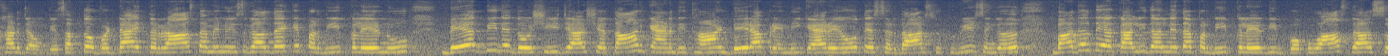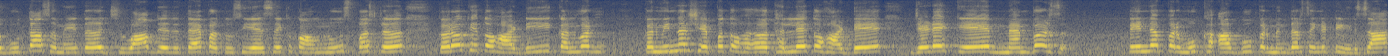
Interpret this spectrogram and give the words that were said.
ਖੜ ਜਾਓਗੇ। ਸਭ ਤੋਂ ਵੱਡਾ ਇਤਰਾਜ਼ ਤਾਂ ਮੈਨੂੰ ਇਸ ਗੱਲ ਦਾ ਹੈ ਕਿ ਪ੍ਰਦੀਪ ਕਲੇਰ ਨੂੰ ਬੇਅਦਬੀ ਦੇ ਦੋਸ਼ੀ ਜਾਂ ਸ਼ੈਤਾਨ ਕਹਿਣ ਦੀ ਥਾਂ ਡੇਰਾ ਪ੍ਰੇਮੀ ਕਹਿ ਰਹੇ ਹੋ ਤੇ ਸਰਦਾਰ ਸੁਖਵੀਰ ਸਿੰਘ ਬਾਦਲ ਤੇ ਅਕਾਲੀ ਦਲ ਨੇ ਤਾਂ ਪ੍ਰਦੀਪ ਕਲੇਰ ਦੀ ਬਕਵਾਸ ਦਾ ਸਬੂਤਾਂ ਸਮੇਤ ਜਵਾਬ ਦੇ ਦਿੱਤਾ ਹੈ। ਪਰ ਤੁਸੀਂ ਇਹ ਸਿੱਖ ਕੌਮ ਨੂੰ ਸਪਸ਼ਟ ਕਰੋ ਕਿ ਤੁਹਾਡੀ ਕਨਵਰ ਕਨਵੀਨਰਸ਼ਿਪ ਤੋਂ ਥੱਲੇ ਤੁਹਾਡੇ ਜਿਹੜੇ ਕਿ ਮੈਂਬਰਸ ਤਿੰਨ ਪ੍ਰਮੁੱਖ ਆਗੂ ਪਰਮਿੰਦਰ ਸਿੰਘ ਢੀਂਡਸਾ,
